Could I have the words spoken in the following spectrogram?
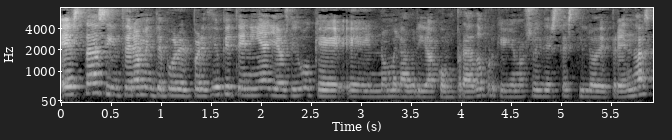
Esta, sinceramente, por el precio que tenía, ya os digo que eh, no me la habría comprado, porque yo no soy de este estilo de prendas,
